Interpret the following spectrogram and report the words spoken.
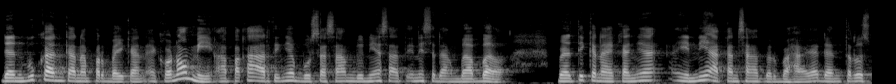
dan bukan karena perbaikan ekonomi, apakah artinya bursa saham dunia saat ini sedang bubble? berarti kenaikannya ini akan sangat berbahaya dan terus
